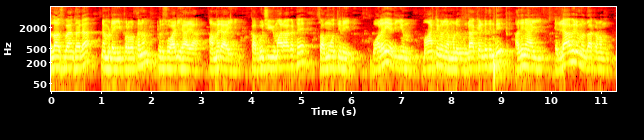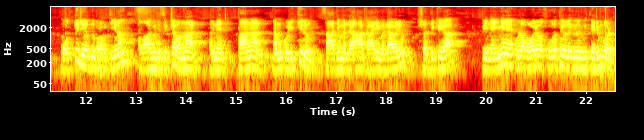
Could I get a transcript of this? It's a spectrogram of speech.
അള്ളാഹു സുബാൻ താല നമ്മുടെ ഈ പ്രവർത്തനം ഒരു സ്വാലിഹായ അമലായി കബൂൽ ചെയ്യുമാറാകട്ടെ. സമൂഹത്തിൽ വളരെയധികം മാറ്റങ്ങൾ നമ്മൾ ഉണ്ടാക്കേണ്ടതുണ്ട്. അതിനായി എല്ലാവരും എന്താക്കണം? ഒത്തുചേർന്ന് പ്രവർത്തിക്കണം. അള്ളാഹുവിന്റെ ശിക്ഷ വന്നാൽ അതിനെ താങ്ങാൻ നമുക്കൊരിക്കലും സാധ്യമല്ല. ആ കാര്യം എല്ലാവരും ശ്രദ്ധിക്കുക. പിന്നെ ഇങ്ങനെ ഉള്ള ഓരോ സൂറത്തുകൾ നിങ്ങൾക്ക് തരുമ്പോൾ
